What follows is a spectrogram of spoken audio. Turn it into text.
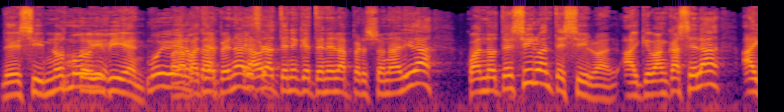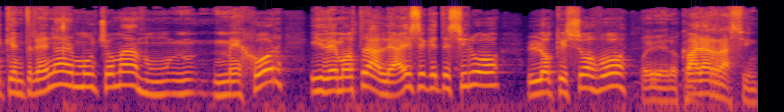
de decir no Muy estoy bien, bien, muy bien, para patear penal, Esa- ahora tenés que tener la personalidad. Cuando te silban, te silban. Hay que bancársela, hay que entrenar mucho más, mejor y demostrarle a ese que te silbó lo que sos vos Muy bien, Oscar. para Racing.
